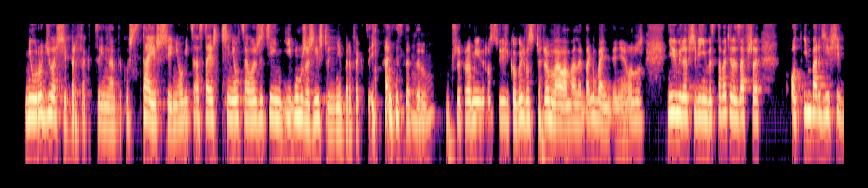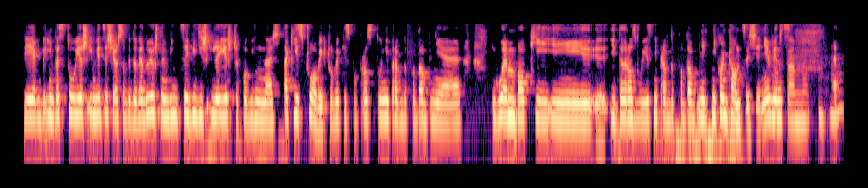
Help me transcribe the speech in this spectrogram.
nie urodziłaś się perfekcyjna, tylko stajesz się nią i stajesz się nią całe życie i umrzesz jeszcze nieperfekcyjna. Niestety, mm. przykro mi, jeśli kogoś rozczarowałam, ale tak będzie, nie? Możesz, nie wiem ile w siebie inwestować, ale zawsze od, im bardziej w siebie jakby inwestujesz, im więcej się o sobie dowiadujesz, tym więcej widzisz, ile jeszcze powinnaś. Taki jest człowiek. Człowiek jest po prostu nieprawdopodobnie głęboki i, i ten rozwój jest nieprawdopodobnie niekończący się, nie? Więc, nieustanny. Mhm.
